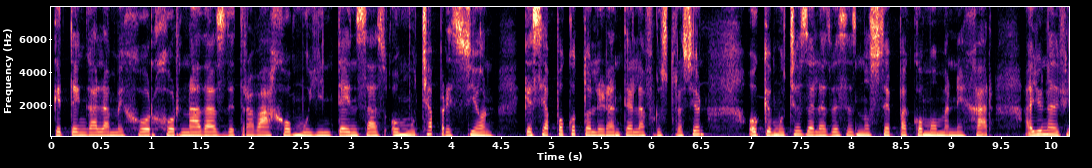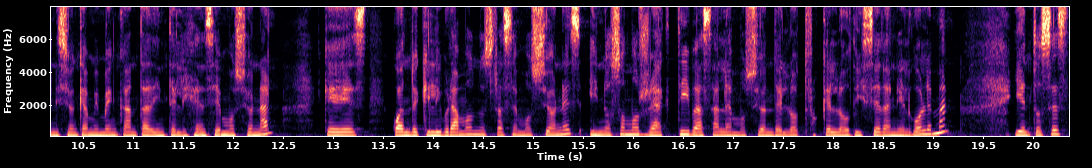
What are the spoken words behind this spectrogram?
que tenga a lo mejor jornadas de trabajo muy intensas o mucha presión, que sea poco tolerante a la frustración o que muchas de las veces no sepa cómo manejar. Hay una definición que a mí me encanta de inteligencia emocional, que es cuando equilibramos nuestras emociones y no somos reactivas a la emoción del otro, que lo dice Daniel Goleman. Y entonces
